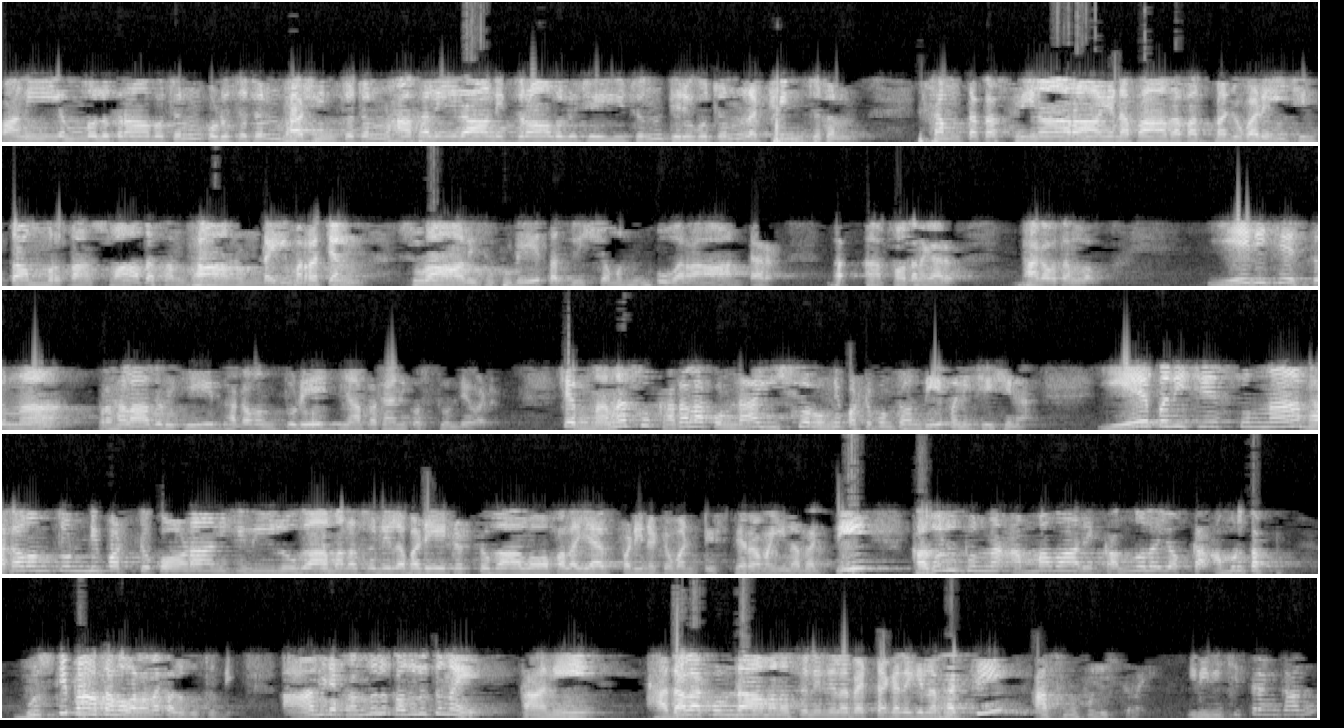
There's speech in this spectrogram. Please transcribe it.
పానీయంబులు త్రాగుచున్ కొడుచుచున్ భాషించుచున్ హాసలీలా నిద్రాదులు చేయుచున్ తిరుగుచున్ లక్షించుచున్. సంతత శ్రీనారాయణ పాద పద్మజుగళి చింతామృత స్వాద సంధానుండై మరచన్. సురారిసుకుడే తద్విశ్వమున్ భువరా అంటారు. పోతన గారు భాగవతంలో. ఏది చేస్తున్నా ప్రహ్లాదుడికి భగవంతుడే జ్ఞాపకానికి వస్తుండేవాడు. అంటే మనసు కదలకుండా ఈశ్వరుణ్ణి పట్టుకుంటోంది ఏ పని చేసినా. ఏ పని చేస్తున్నా భగవంతుణ్ణి పట్టుకోవడానికి వీలుగా మనసు నిలబడేటట్టుగా లోపల ఏర్పడినటువంటి స్థిరమైన భక్తి కదులుతున్న అమ్మవారి కన్నుల యొక్క అమృత దృష్టిపాతము వలన కలుగుతుంది. ఆవిడ కన్నులు కదులుతున్నాయి కానీ కదలకుండా మనసుని నిలబెట్టగలిగిన భక్తి ఆ చూపులు ఇస్తున్నాయి ఇది విచిత్రం కాదు?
